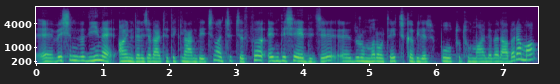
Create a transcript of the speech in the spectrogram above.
E, ve şimdi de yine aynı dereceler tetiklendiği için açıkçası endişe edici e, durumlar ortaya çıkabilir bu tutulmayla beraber ama...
